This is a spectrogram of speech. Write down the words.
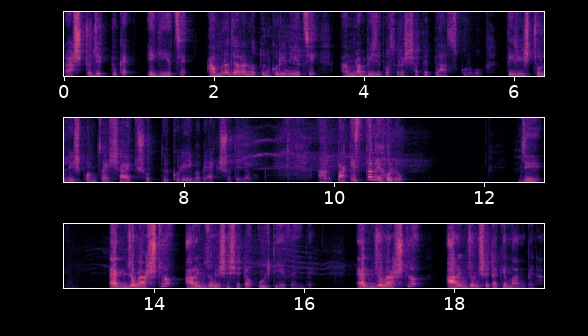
রাষ্ট্র যেটুকু এগিয়েছে, আমরা যারা নতুন করে নিয়েছি, আমরা বিশ বছরের সাথে প্লাস করব। তিরিশ, চল্লিশ, পঞ্চাশ, ষাট, সত্তর করে এভাবে একসাথে যাব। আর পাকিস্তানে হলো যে একজন আসলো, আরেকজন এসে সেটা উল্টিয়ে ফেলবে। একজন আসলো, আরেকজন সেটাকে মানবে না।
